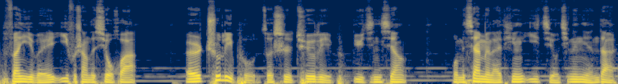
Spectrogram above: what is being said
翻译为衣服上的绣花，而 tulip 则是 tulip 郁金香。我们下面来听1970年代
